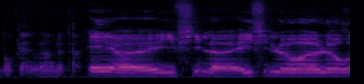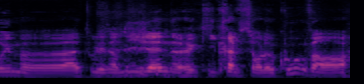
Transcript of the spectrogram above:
donc la Nouvelle-Angleterre. et euh, il file, euh, il file le, le rhume euh, à tous les indigènes qui crèvent sur le coup. Enfin,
